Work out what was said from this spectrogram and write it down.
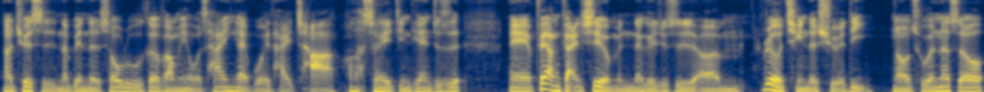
那确实那边的收入各方面，我猜应该也不会太差啊。所以今天就是，诶，非常感谢我们那个就是嗯热情的学弟。然后除了那时候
